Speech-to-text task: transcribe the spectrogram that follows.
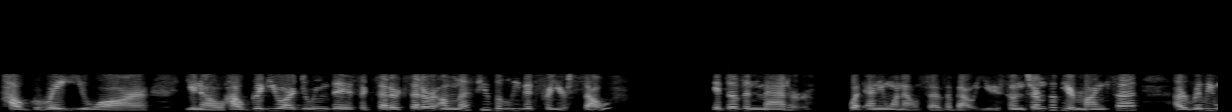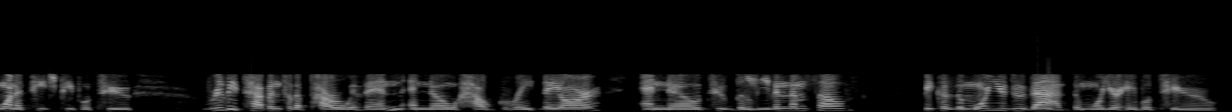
how great you are, you know, how good you are doing this, et cetera, et cetera, unless you believe it for yourself, it doesn't matter what anyone else says about you. So, in terms of your mindset, I really want to teach people to really tap into the power within and know how great they are and know to believe in themselves because the more you do that, the more you're able to,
